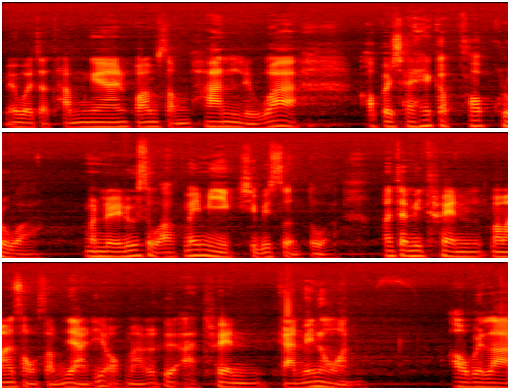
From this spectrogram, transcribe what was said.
ไม่ว่าจะทำงานความสัมพันธ์ หรือว่าเอาไปใช้ให้กับครอบครัว มันเลยรู้สึกว่าไม่มีชีวิตส่วนตัว มันจะมีเทรนด์ประมาณ2อสอย่างที่ออกมาก็คืออะเทรนด์การไม่นอน เอาเวลา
